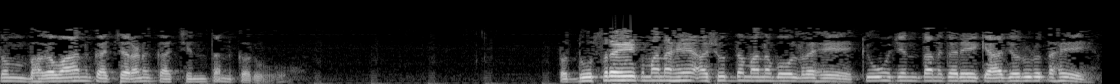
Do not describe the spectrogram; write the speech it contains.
तुम भगवान का चरण का चिंतन करो। तो दूसरा एक मन है, अशुद्ध मन बोल रहे, क्यों चिंतन करे, क्या ज़रूरत है?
